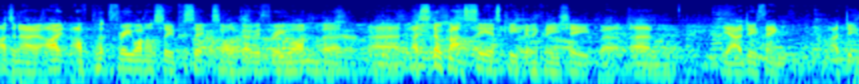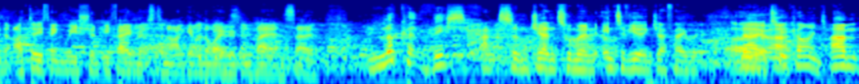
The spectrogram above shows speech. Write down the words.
I don't know. I, I've put three one on Super Six, so I'll go with three one. But uh, I still can't see us keeping a clean sheet. But um, yeah, I do think I do I do think we should be favourites tonight, given the way we've been playing. So Look at this handsome gentleman interviewing Jeff Hayward. no you're too kind. Um,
